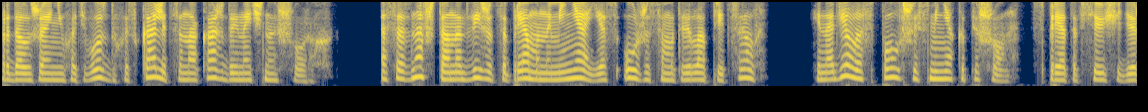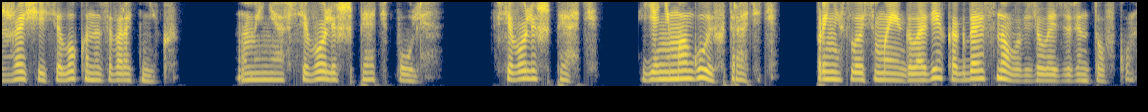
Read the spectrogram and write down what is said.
продолжая нюхать воздух и скалиться на каждый ночной шорох. Осознав, что она движется прямо на меня, я с ужасом отвела прицел и надела сползший с меня капюшон, спрятав все еще держащиеся локоны за воротник. У меня всего лишь пять пуль. Всего лишь пять. Я не могу их тратить. Пронеслось в моей голове, когда я снова взялась за винтовку.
